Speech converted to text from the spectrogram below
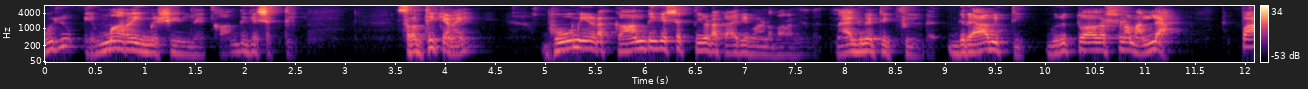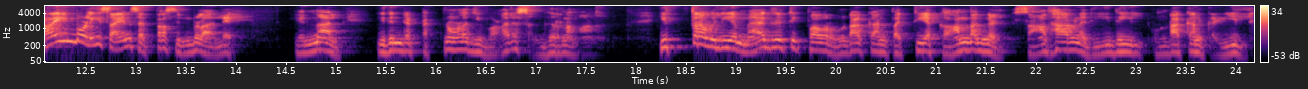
ഒരു എം ആർ ഐ മെഷീനിലെ കാന്തിക ശക്തി. ശ്രദ്ധിക്കണേ ഭൂമിയുടെ കാന്തിക ശക്തിയുടെ കാര്യമാണ് പറഞ്ഞത്. മാഗ്നറ്റിക് ഫീൽഡ് ഗ്രാവിറ്റി ഗുരുത്വാകർഷണമല്ല. പറയുമ്പോൾ ഈ സയൻസ് എത്ര സിമ്പിളല്ലേ എന്നാൽ ഇതിന്റെ ടെക്നോളജി വളരെ സങ്കീർണമാണ്. ഇത്ര വലിയ മാഗ്നറ്റിക് പവർ ഉണ്ടാക്കാൻ പറ്റിയ കാന്തങ്ങൾ സാധാരണ രീതിയിൽ ഉണ്ടാക്കാൻ കഴിയില്ല.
